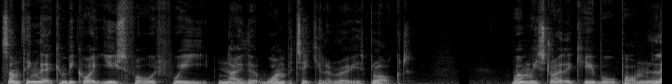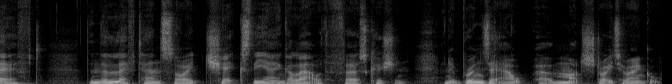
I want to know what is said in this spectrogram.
something that can be quite useful if we know that one particular route is blocked. When we strike the cue ball bottom left, then the left hand side checks the angle out of the first cushion and it brings it out at a much straighter angle.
